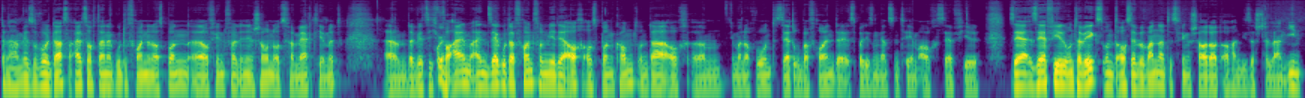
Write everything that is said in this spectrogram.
Dann haben wir sowohl das als auch deine gute Freundin aus Bonn äh, auf jeden Fall in den Show Notes vermerkt hiermit. Ähm, da wird sich cool. vor allem ein sehr guter Freund von mir, der auch aus Bonn kommt und da auch ähm, immer noch wohnt, sehr drüber freuen. Der ist bei diesen ganzen Themen auch sehr viel, sehr, sehr viel unterwegs und auch sehr bewandert. Deswegen Shoutout auch an dieser Stelle an ihn.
